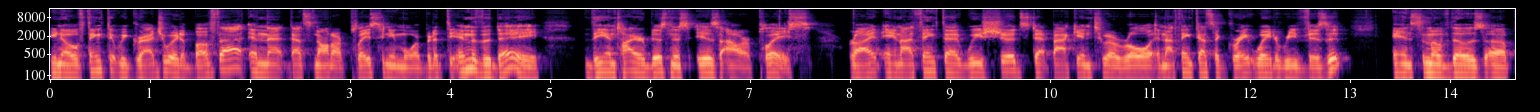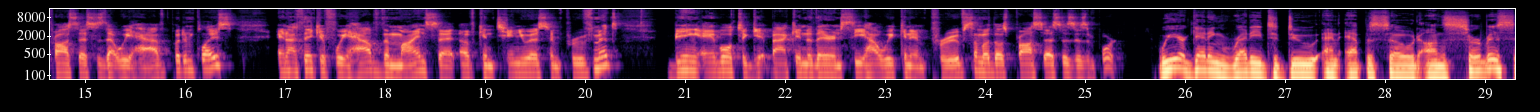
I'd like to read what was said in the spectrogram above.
you know think that we graduate above that and that that's not our place anymore. But at the end of the day, the entire business is our place, right? And I think that we should step back into a role, and I think that's a great way to revisit and some of those uh, processes that we have put in place. And I think if we have the mindset of continuous improvement being able to get back into there and see how we can improve some of those processes is important. We are getting ready to do an episode on service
